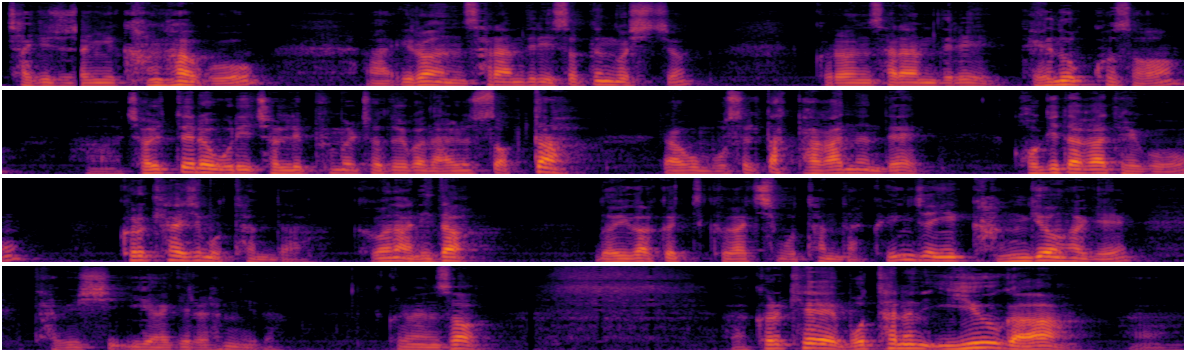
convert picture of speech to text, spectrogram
자기 주장이 강하고 아, 이런 사람들이 있었던 것이죠. 그런 사람들이 대놓고서 아, 절대로 우리 전리품을 저들과 나눌 수 없다라고 못을 딱 박았는데 거기다가 대고 그렇게 하지 못한다. 그건 아니다. 너희가 그, 그같이 못한다. 굉장히 강경하게 다윗이 이야기를 합니다. 그러면서 아, 그렇게 못하는 이유가 아,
